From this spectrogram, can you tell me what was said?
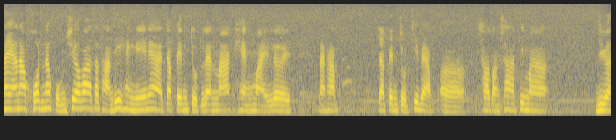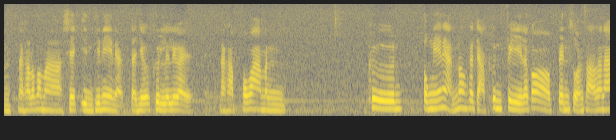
ในอนาคตนะผมเชื่อว่าสถานที่แห่งนี้เนี่ยจะเป็นจุดแลนด์มาร์คแห่งใหม่เลยนะครับ จะเป็นจุดที่แบบชาวต่างชาติที่มาเยือนนะครับ แล้วก็มาเช็คอินที่นี่เนี่ยจะเยอะขึ้นเรื่อยๆนะครับ เพราะว่ามันคือตรงนี้เนี่ยนอกจากขึ้นฟรีแล้วก็เป็นสวนสาธารณะ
